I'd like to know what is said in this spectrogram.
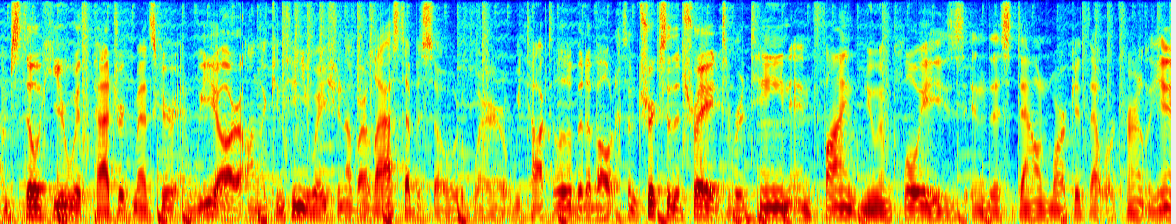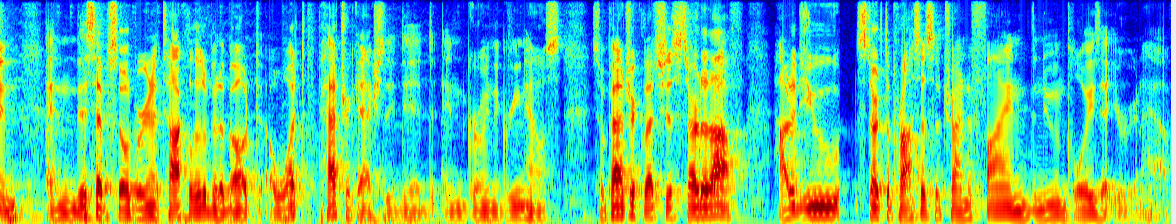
I'm still here with Patrick Metzger, and we are on the continuation of our last episode where we talked a little bit about some tricks of the trade to retain and find new employees in this down market that we're currently in. And this episode, we're going to talk a little bit about what Patrick actually did in growing the greenhouse. So, Patrick, let's just start it off. How did you start the process of trying to find the new employees that you were going to have?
